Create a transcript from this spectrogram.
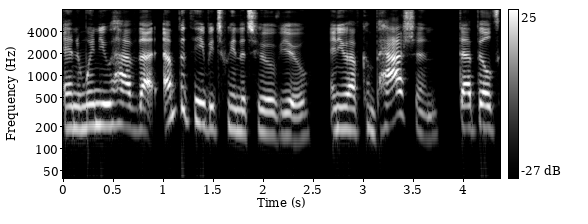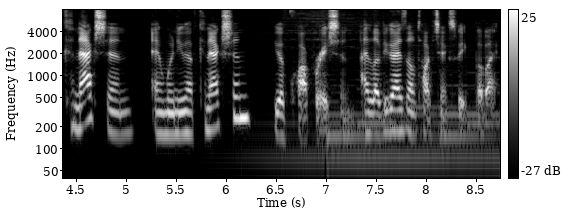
And when you have that empathy between the two of you and you have compassion, that builds connection. And when you have connection, you have cooperation. I love you guys. and I'll talk to you next week. Bye bye.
